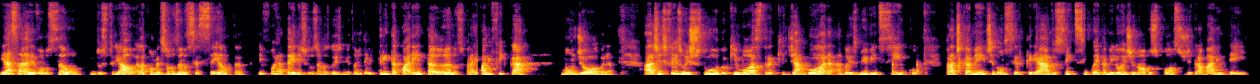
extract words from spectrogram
e essa revolução industrial, ela começou nos anos 60 e foi até início dos anos 2000. Então, a gente teve 30, 40 anos para qualificar mão de obra. A gente fez um estudo que mostra que de agora a 2025, praticamente vão ser criados 150 milhões de novos postos de trabalho em TI.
